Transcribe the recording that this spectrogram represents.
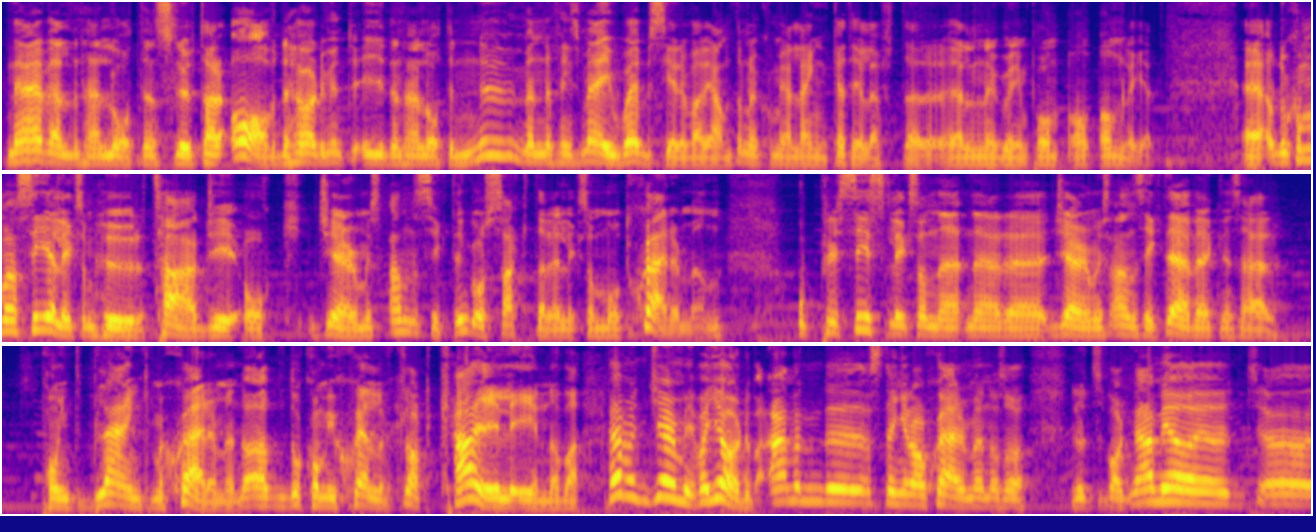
när väl den här låten slutar av, det hörde vi inte i den här låten nu, men den finns med i webbserievarianten och den kommer jag länka till efter, eller när jag går in på om, om, omlägget. Eh, och då kommer man se liksom hur Taji och Jeremys ansikten går saktare liksom mot skärmen. Och precis liksom när, när eh, Jeremys ansikte är verkligen så här point blank med skärmen, då, då kommer ju självklart Kyle in och bara ja men Jeremy, vad gör du? ”Äh, men jag stänger av skärmen och så lutar tillbaka, nej men jag, jag, jag,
